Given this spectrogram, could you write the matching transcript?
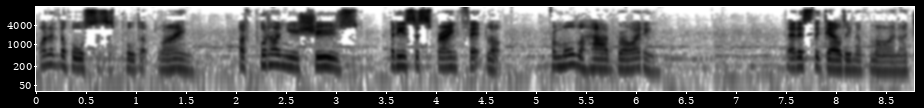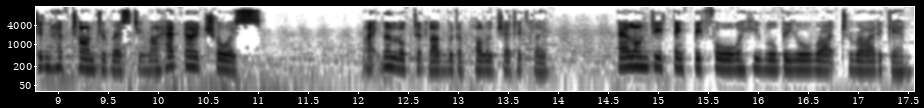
One of the horses has pulled up lame. I've put on new shoes, but he has a sprained fetlock from all the hard riding. That is the gelding of mine. I didn't have time to rest him. I had no choice. Maitland looked at Ludwig apologetically. How long do you think before he will be all right to ride again?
